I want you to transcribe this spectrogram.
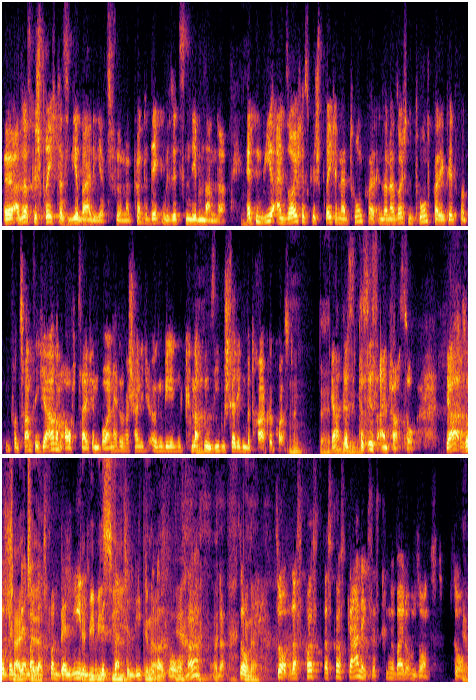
Äh, also das Gespräch, das wir beide jetzt führen, man könnte denken, wir sitzen nebeneinander. Mhm. Hätten wir ein solches Gespräch in, in einer solchen Tonqualität vor, vor 20 Jahren aufzeichnen wollen, hätte es wahrscheinlich irgendwie einen knappen mhm. siebenstelligen Betrag gekostet. Da ja, das, das ist einfach so. Ja, so wenn, wenn man das von Berlin mit Satellit genau. oder so, ja. ne? Oder, so, genau. so das kostet das kostet gar nichts, das kriegen wir beide umsonst. So, ja.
